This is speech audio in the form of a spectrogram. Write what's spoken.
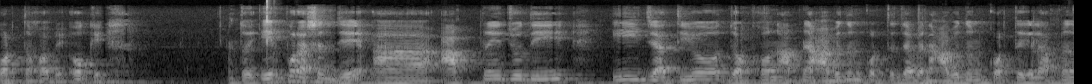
করতে হবে। ওকে তো এরপর আসেন যে আপনি যদি এই জাতীয় যখন আপনি আবেদন করতে যাবেন, আবেদন করতে গেলে আপনার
